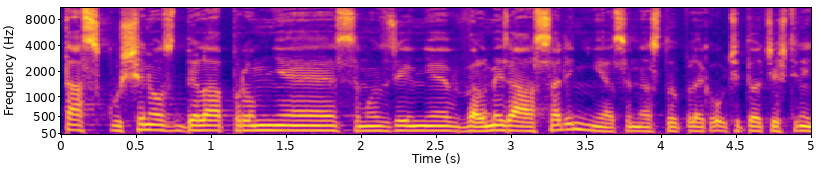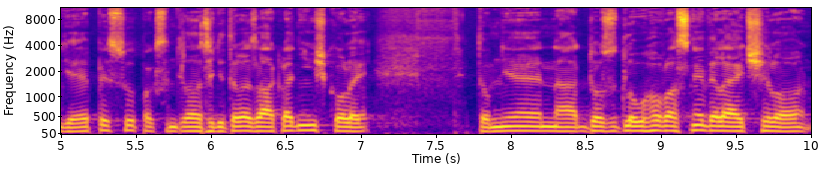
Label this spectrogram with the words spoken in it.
ta zkušenost byla pro mě samozřejmě velmi zásadní. Já jsem nastoupil jako učitel češtiny dějepisu, pak jsem dělal ředitele základní školy. To mě na dost dlouho vlastně vyléčilo.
